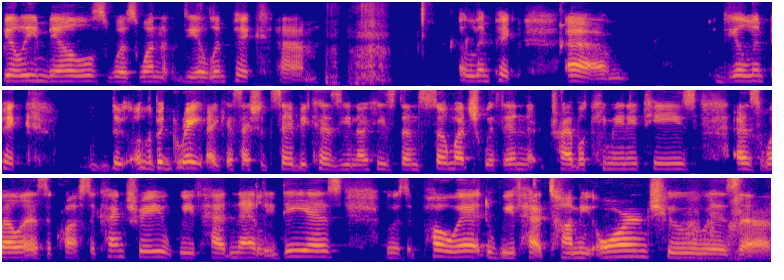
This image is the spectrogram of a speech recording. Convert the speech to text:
Billy Mills was one of the Olympic, um, Olympic, um, the Olympic the Olympic great, I guess I should say, because you know he's done so much within tribal communities as well as across the country. We've had Natalie Diaz, who is a poet. We've had Tommy Orange, who is an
